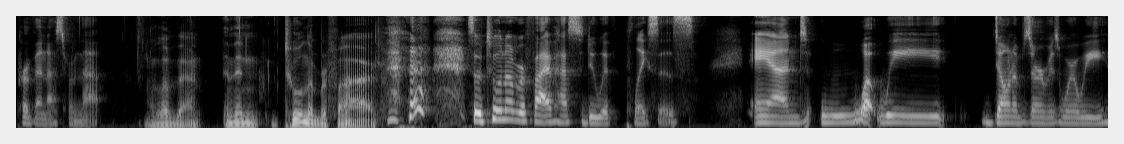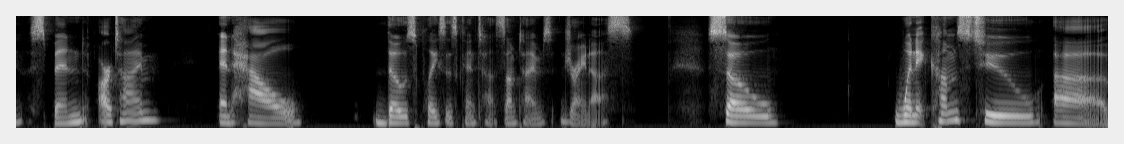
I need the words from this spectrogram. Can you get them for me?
prevent us from that I love that. And then tool number five. so tool number five has to do with places and what we don't observe is where we spend our time and how those places can t- sometimes drain us so when it comes to uh,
